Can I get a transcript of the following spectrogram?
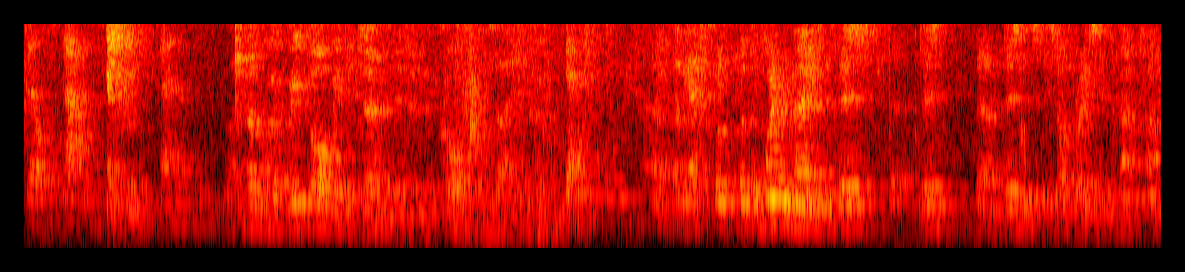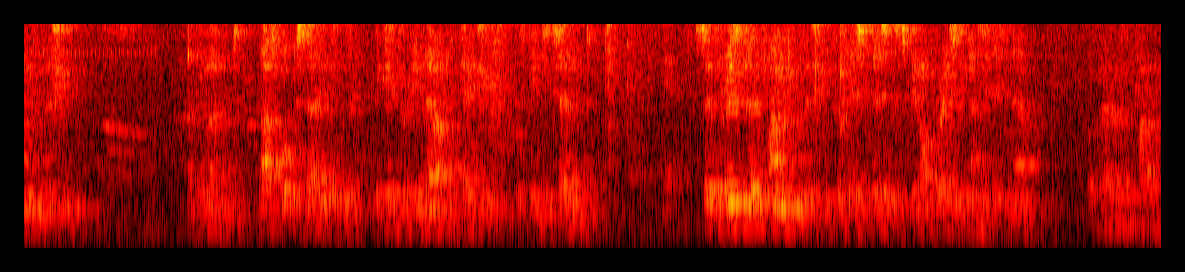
still stands to be determined. In other words, we thought we determined it and the court decided no. Yes. But, but the point remains that this, this uh, business is operating without planning permission at the moment. That's what we're saying, isn't it? Because there's been no application that's been determined. So there is no planning permission for this business to be operating as it is now. But there is a planning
